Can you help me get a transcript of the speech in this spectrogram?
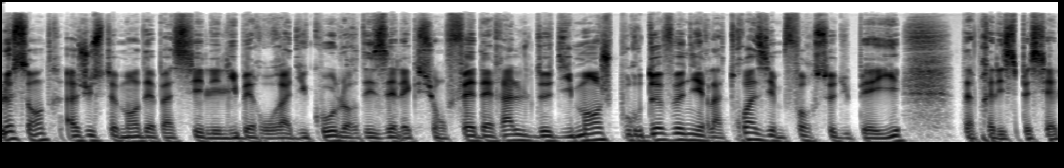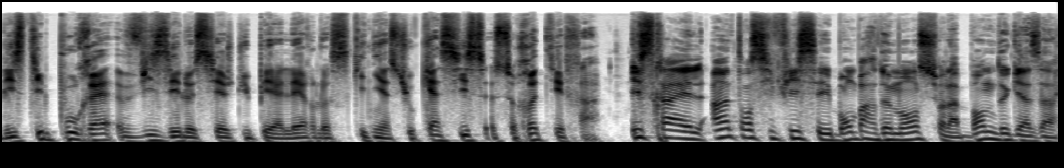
Le centre a justement dépassé les libéraux radicaux lors des élections fédérales de dimanche pour devenir la troisième force du pays. D'après les spécialistes, il pourrait viser le siège du PLR lorsqu'Ignacio Cassis se retirera. Israël intensifie ses bombardements sur la bande de Gaza.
